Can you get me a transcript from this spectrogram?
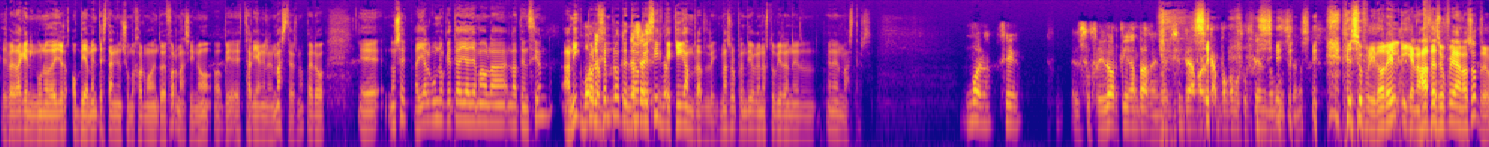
es verdad que ninguno de ellos obviamente están en su mejor momento de forma, si no estarían en el Masters, ¿no? Pero eh, no sé, ¿hay alguno que te haya llamado la, atención? A mí, por ejemplo, te tengo que decir que Keegan Bradley me ha sorprendido que no estuviera en el, en el Masters. Bueno, sí. El sufridor Keegan Bradley, ¿no? Siempre va por el campo como sufriendo mucho, ¿no? El sufridor él y que nos hace sufrir a nosotros,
